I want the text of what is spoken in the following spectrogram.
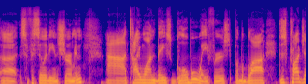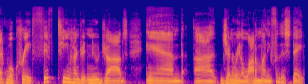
uh, facility in Sherman, uh, Taiwan based Global Wafers, blah, blah, blah. This project will create 1,500 new jobs and uh, generate a lot of money for the state.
